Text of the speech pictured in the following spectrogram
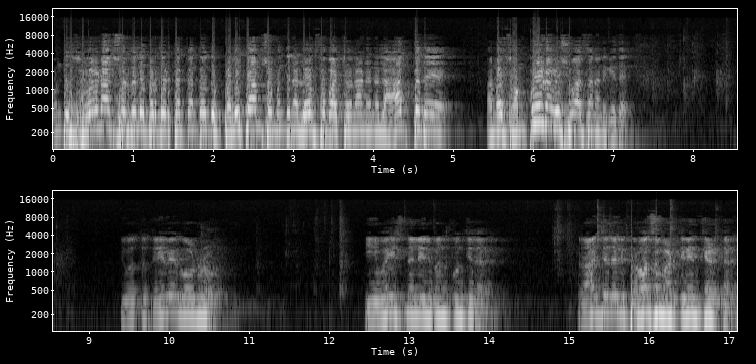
ಒಂದು ಸುವರ್ಣಾಕ್ಷರದಲ್ಲಿ ಬರೆದಿರ್ತಕ್ಕಂಥ ಒಂದು ಫಲಿತಾಂಶ ಮುಂದಿನ ಲೋಕಸಭಾ ಚುನಾವಣೆಯಲ್ಲಿ ಆಗ್ತದೆ ಅನ್ನೋ ಸಂಪೂರ್ಣ ವಿಶ್ವಾಸ ನನಗಿದೆ. ಇವತ್ತು ದೇವೇಗೌಡರು ಈ ವಯಸ್ಸಿನಲ್ಲಿ ಇಲ್ಲಿ ಬಂದು ಕುಂತಿದ್ದಾರೆ. ರಾಜ್ಯದಲ್ಲಿ ಪ್ರವಾಸ ಮಾಡ್ತೀನಿ ಅಂತ ಹೇಳ್ತಾರೆ.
